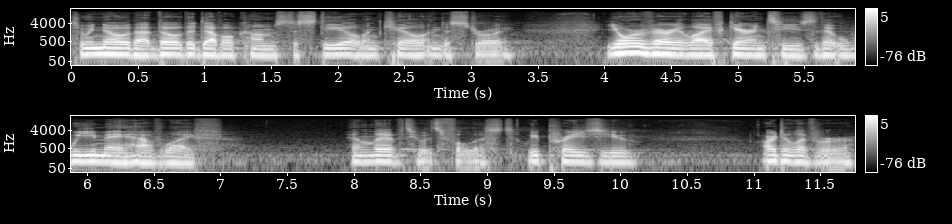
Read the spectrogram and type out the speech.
So we know that though the devil comes to steal and kill and destroy, your very life guarantees that we may have life and live to its fullest. We praise you, our deliverer.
